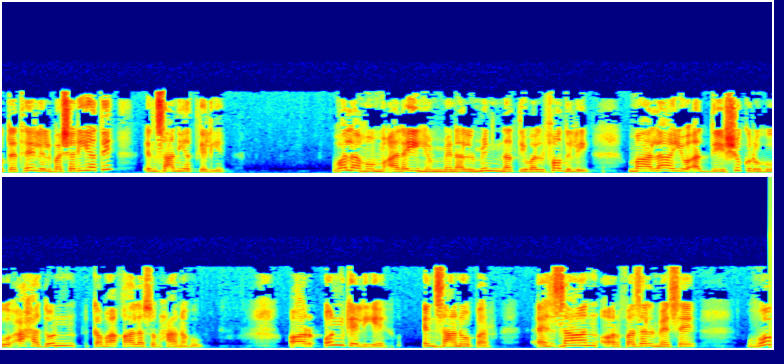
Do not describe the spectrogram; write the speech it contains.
ہوتے تھے لل بشریتی انسانیت کے لیے ولہم الم منل منتی ول فدلی ملا شکر ہُہدال سبحان ہوں اور ان کے لیے انسانوں پر احسان اور فضل میں سے وہ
